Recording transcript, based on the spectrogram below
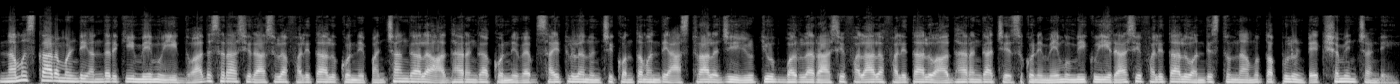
నమస్కారమండి అందరికీ మేము ఈ ద్వాదశరాశి రాశుల ఫలితాలు కొన్ని పంచాంగాల ఆధారంగా కొన్ని వెబ్సైట్ల నుంచి కొంతమంది ఆస్ట్రాలజీ యూట్యూబర్ల రాశి ఫలాల ఫలితాలు ఆధారంగా చేసుకుని మేము మీకు ఈ రాశి ఫలితాలు అందిస్తున్నాము. తప్పులుంటే క్షమించండి.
